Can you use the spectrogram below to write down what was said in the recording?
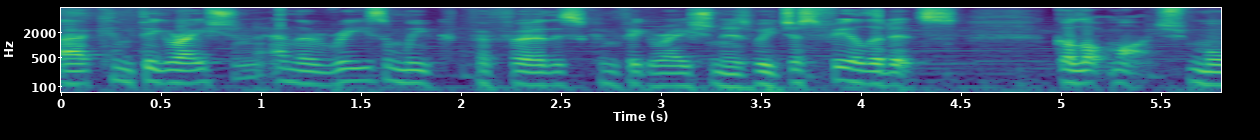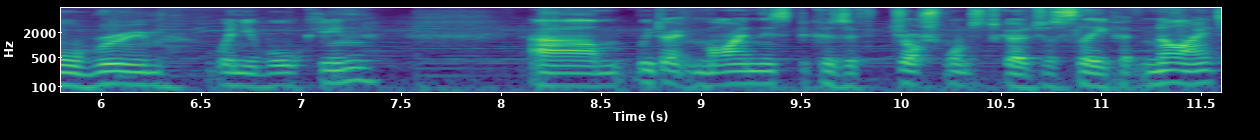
uh, configuration and the reason we prefer this configuration is we just feel that it's got a lot much more room when you walk in. Um, we don't mind this because if Josh wants to go to sleep at night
